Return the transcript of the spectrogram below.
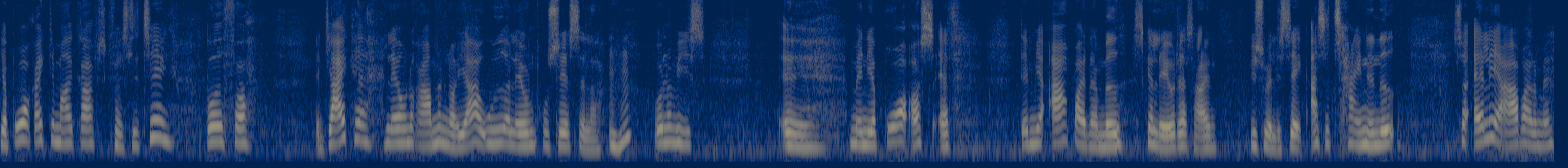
Jeg bruger rigtig meget grafisk facilitering, både for, at jeg kan lave en ramme, når jeg er ude og lave en proces eller Mhm. undervise. Øh, men jeg bruger også, at dem, jeg arbejder med, skal lave deres egen visualisering, altså tegne ned. Så alle, jeg arbejder med,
